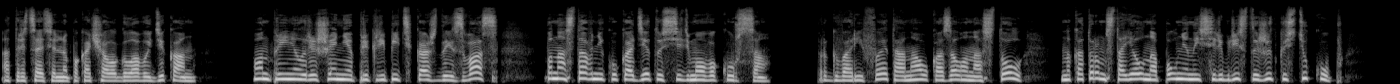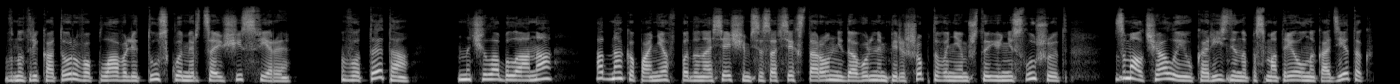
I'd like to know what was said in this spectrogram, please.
отрицательно покачала головой декан. Он принял решение прикрепить каждый из вас по наставнику-кадету седьмого курса. Проговорив это, она указала на стол, на котором стоял наполненный серебристой жидкостью куб, внутри которого плавали тускло мерцающие сферы. «Вот это...» — начала была она, — Однако, поняв по доносящимся со всех сторон недовольным перешептыванием, что ее не слушают, замолчала и укоризненно посмотрела на кадеток,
